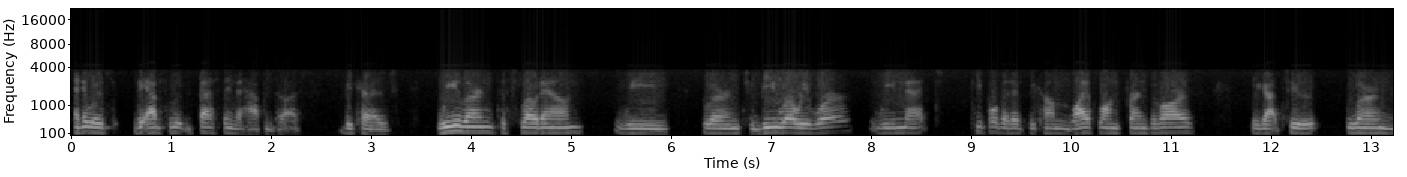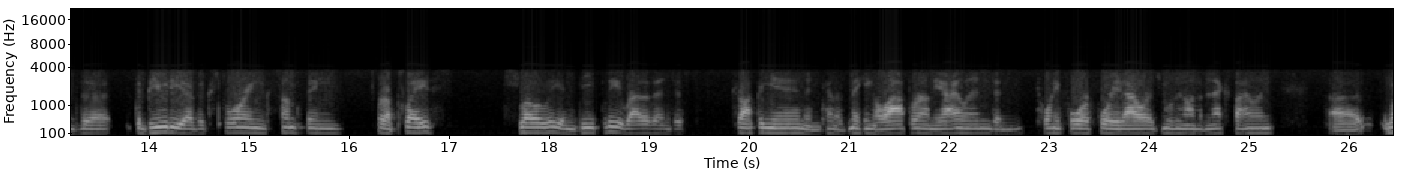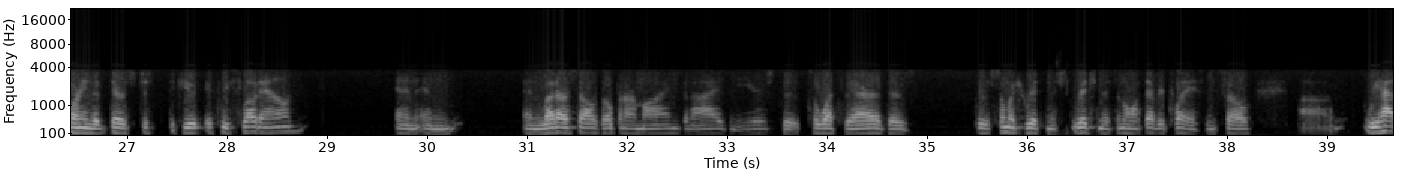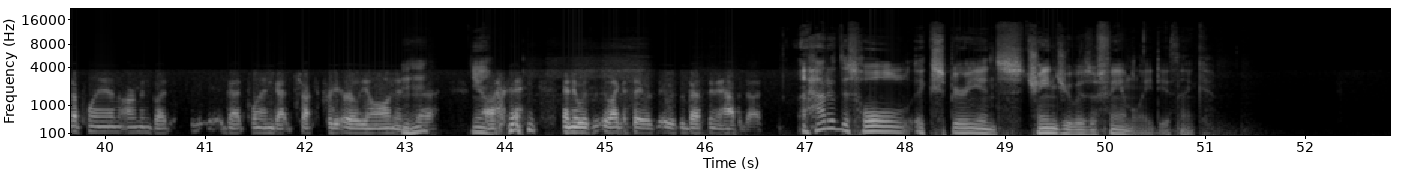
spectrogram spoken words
and it was the absolute best thing that happened to us because we learned to slow down. We learned to be where we were. We met people that have become lifelong friends of ours. We got to learn the the beauty of exploring something or a place slowly and deeply rather than just dropping in and kind of making a lap around the island and 24, 48 hours moving on to the next island. Uh, learning that there's just if you if we slow down and and and let ourselves open our minds and eyes and ears to, to what's there, there's there's so much richness richness in almost every place. And so uh, we had a plan, Armin, but that plan got chucked pretty early on, and mm-hmm. uh, yeah. Uh, and it was like I say, it was it was the best thing that happened to us. How did this whole experience change you as a family? Do you think?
